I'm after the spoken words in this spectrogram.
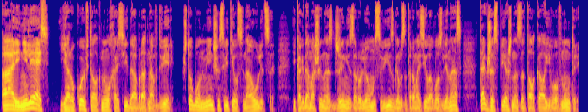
«Ари, не лезь!» Я рукой втолкнул Хасида обратно в дверь, чтобы он меньше светился на улице, и когда машина с Джимми за рулем с визгом затормозила возле нас, также спешно затолкал его внутрь,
